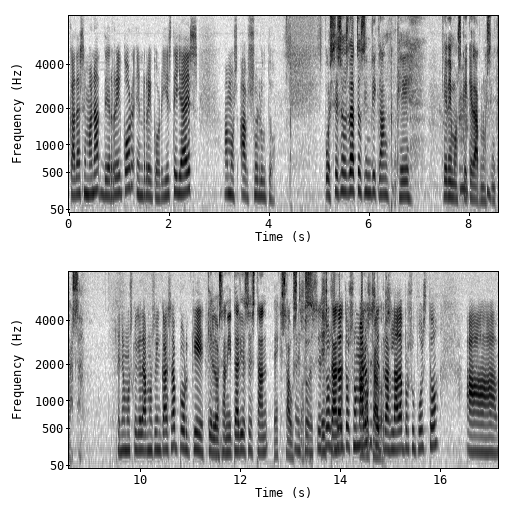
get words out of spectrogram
cada semana de récord en récord y este ya es, vamos, absoluto. Pues esos datos indican que tenemos que quedarnos en casa. Tenemos que quedarnos en casa porque... Que los sanitarios están exhaustos. Eso es, esos están datos son malos y se traslada, por supuesto, a,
